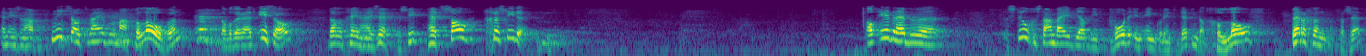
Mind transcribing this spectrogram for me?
en in zijn hart niet zou twijfelen, maar geloven, dat wil zeggen, het is zo, dat hetgeen hij zegt geschiet, het zal geschieden. Al eerder hebben we stilgestaan bij die, woorden in 1 Corinthië 13, dat geloof bergen verzet.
